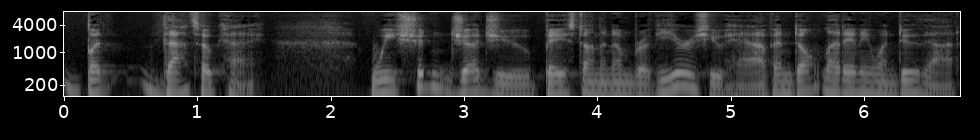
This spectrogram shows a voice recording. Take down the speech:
but that's okay. We shouldn't judge you based on the number of years you have, and don't let anyone do that.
